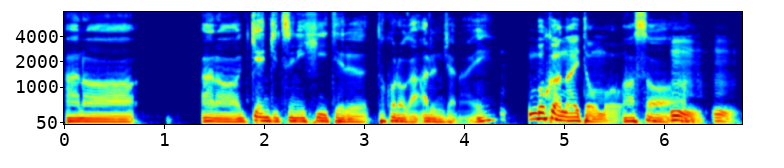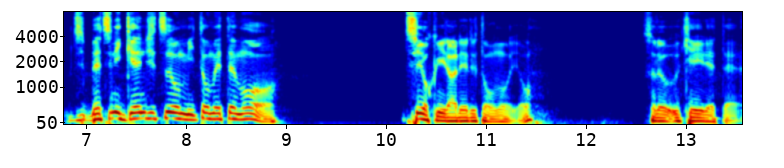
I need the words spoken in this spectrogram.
あのーあのー現実に引いてるところがあるんじゃない？僕はないと思う。あそう、うん、うん。じ別に現実を認めても、強くいられると思うよ。それを受け入れて。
